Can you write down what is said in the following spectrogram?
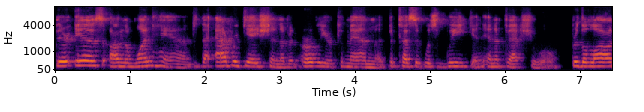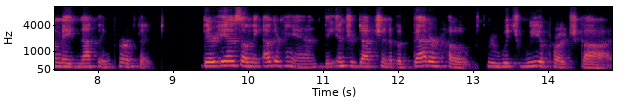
There is, on the one hand, the abrogation of an earlier commandment because it was weak and ineffectual, for the law made nothing perfect. There is, on the other hand, the introduction of a better hope through which we approach God.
